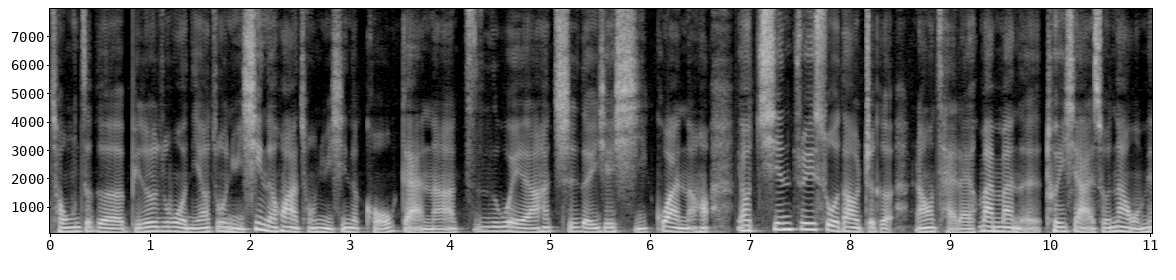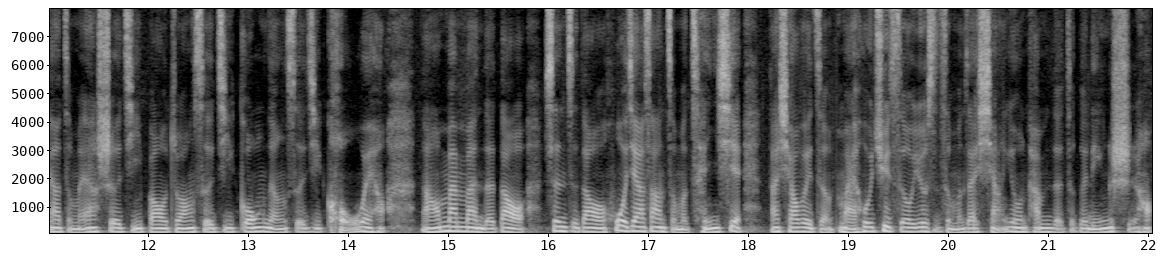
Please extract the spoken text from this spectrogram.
从这个，比如说，如果你要做女性的话，从女性的口感啊、滋味啊、她吃的一些习惯啊，哈，要先追溯到这个，然后才来慢慢的推下来说，那我们要怎么样设计包装、设计功能、设计口味哈，然后慢慢的到甚至到货架上怎么呈现，那消费。买回去之后又是怎么在享用他们的这个零食哈？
